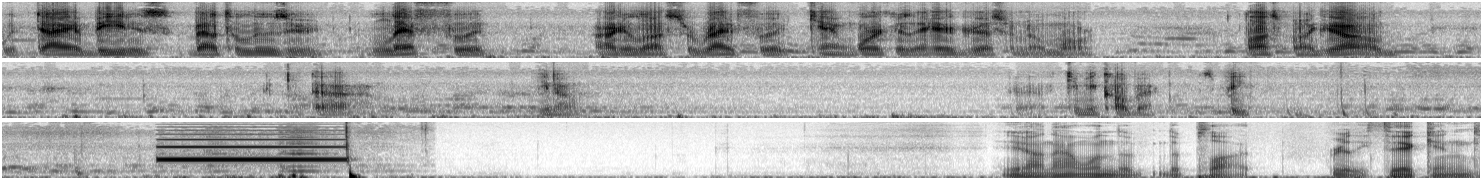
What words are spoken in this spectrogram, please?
with diabetes, about to lose her left foot, already lost her right foot, can't work as a hairdresser no more, lost my job. Uh, you know, uh, give me a call back. Yeah, on that one, the the plot really thickened.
